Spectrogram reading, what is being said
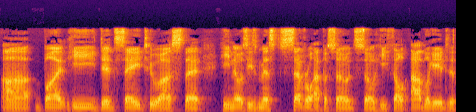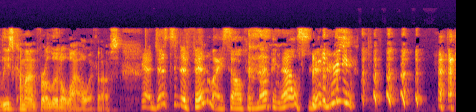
Uh, but he did say to us that he knows he's missed several episodes, so he felt obligated to at least come on for a little while with us. Yeah, just to defend myself, if nothing else. Good grief!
